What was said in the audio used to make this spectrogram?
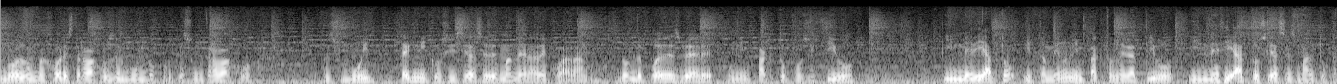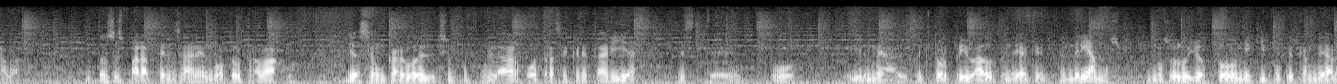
uno de los mejores trabajos del mundo porque es un trabajo pues, muy técnico si se hace de manera adecuada, donde puedes ver un impacto positivo inmediato y también un impacto negativo inmediato si haces mal tu trabajo. Entonces, para pensar en otro trabajo, ya sea un cargo de elección popular, otra secretaría, este, o irme al sector privado, tendría que, tendríamos, no solo yo, todo mi equipo, que cambiar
